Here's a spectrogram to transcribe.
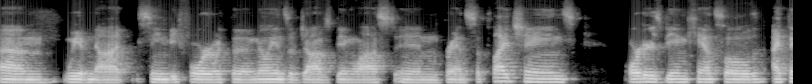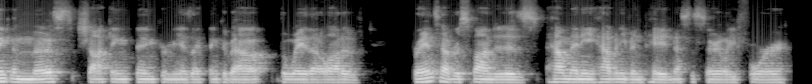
um, we have not seen before with the millions of jobs being lost in brand supply chains, orders being canceled. I think the most shocking thing for me as I think about the way that a lot of brands have responded is how many haven't even paid necessarily for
